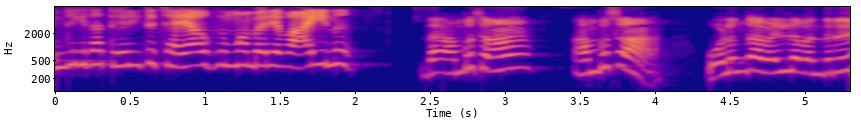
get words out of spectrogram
இன்னைக்கு தான் தெரியுது சயாவுக்கு இம்மா பெரிய வாயின்னு. இந்த அம்புசம் அம்புசம் ஒழுங்காக வெளியில் வந்துரு.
